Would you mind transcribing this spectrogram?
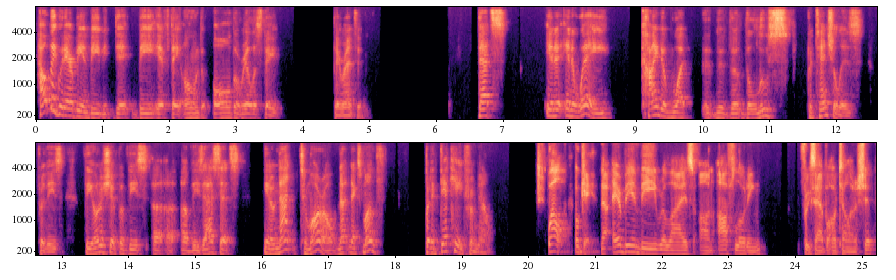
how big would Airbnb be if they owned all the real estate they rented? That's in a, in a way kind of what the, the, the loose potential is for these the ownership of these uh, uh, of these assets you know not tomorrow not next month but a decade from now. Well okay now airbnb relies on offloading for example hotel ownership.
